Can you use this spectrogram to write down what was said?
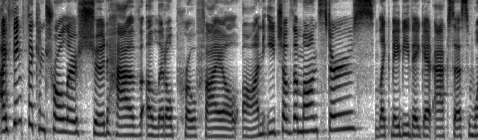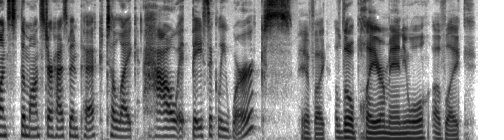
I think the controller should have a little profile on each of the monsters. Like maybe they get access once the monster has been picked to like how it basically works. They have like a little player manual of like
